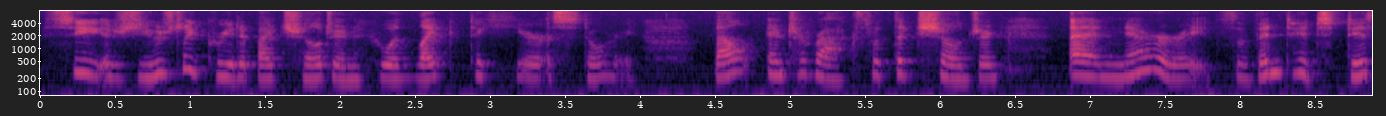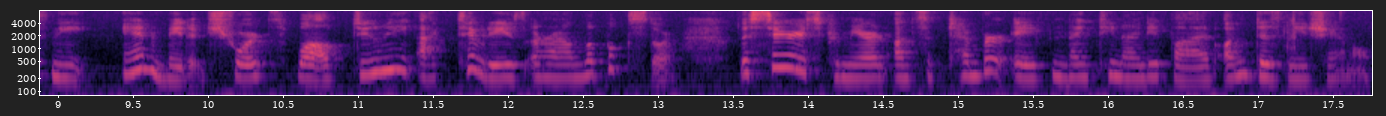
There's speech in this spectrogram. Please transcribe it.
She is usually greeted by children who would like to hear a story. Belle interacts with the children and narrates vintage Disney animated shorts while doing activities around the bookstore. The series premiered on September 8, 1995 on Disney Channel.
